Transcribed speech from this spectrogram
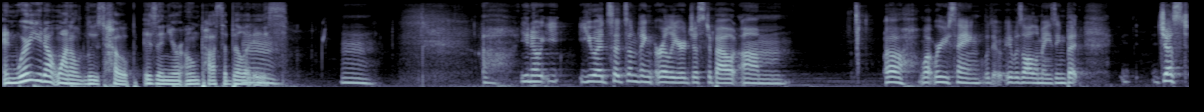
And where you don't want to lose hope is in your own possibilities. You know, you, you had said something earlier just about um oh, what were you saying? It was all amazing, but just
